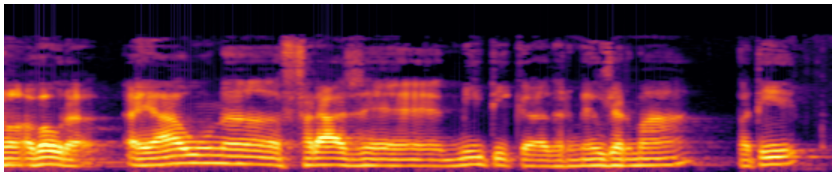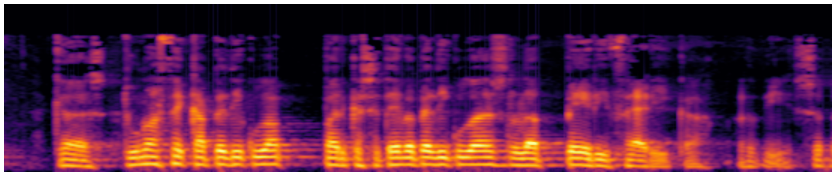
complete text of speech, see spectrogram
No, a veure, hi ha una frase mítica del meu germà, petit, que és tu no has fet cap pel·lícula perquè la teva pel·lícula és la perifèrica. És dir, la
